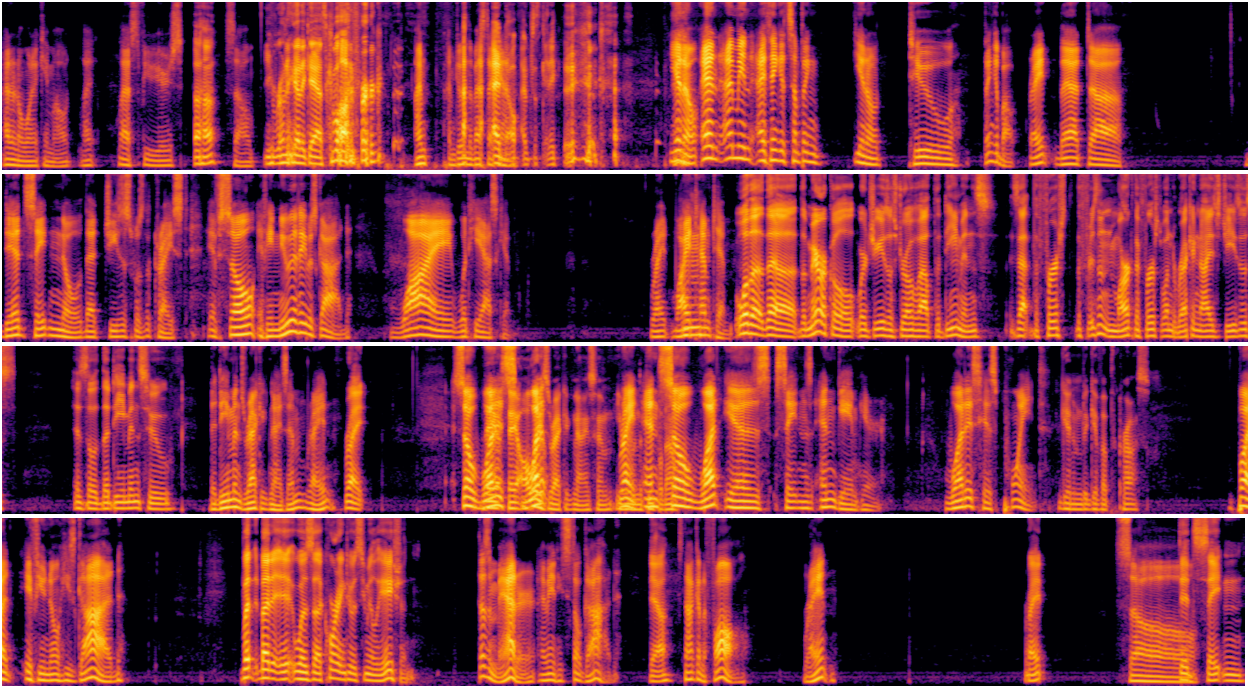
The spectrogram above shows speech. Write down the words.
I don't know when it came out, like last few years. Uh huh. So You're running out of gas. Come on, Berg. I'm I'm doing the best I I can. know. I'm just kidding. You know, and I mean, I think it's something you know to think about, right? That uh, did Satan know that Jesus was the Christ? If so, if he knew that he was God, why would he ask him? Right? Why tempt him? well, the the the miracle where Jesus drove out the demons is that the first. The isn't Mark the first one to recognize Jesus? Is the the demons who The demons recognize him, right? right? So what they, is they what- always recognize him, even right? when the And don't. so, what is Satan's end game here? What is his point? get him to give up the cross. But if you know he's God, But but it was according to his humiliation. doesn't matter. I mean, he's still God. Yeah. He's not going to fall, right? Right. So Did Satan?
